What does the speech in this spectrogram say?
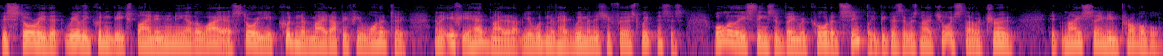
This story that really couldn't be explained in any other way, a story you couldn't have made up if you wanted to, And if you had made it up, you wouldn't have had women as your first witnesses. All of these things have been recorded simply because there was no choice. They were true. It may seem improbable,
